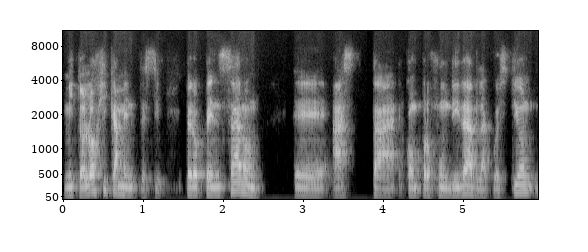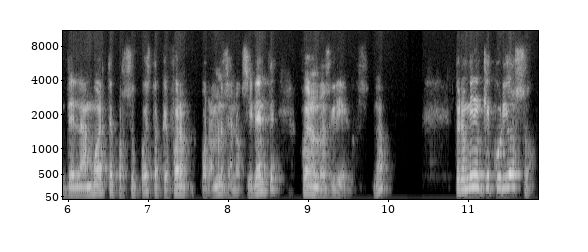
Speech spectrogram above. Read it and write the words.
mitológicamente sí, pero pensaron eh, hasta con profundidad la cuestión de la muerte, por supuesto que fueron, por lo menos en Occidente, fueron los griegos, ¿no? Pero miren qué curioso.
